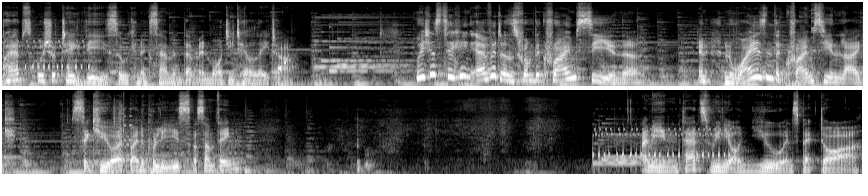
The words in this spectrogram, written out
Perhaps we should take these so we can examine them in more detail later. We're just taking evidence from the crime scene. And and why isn't the crime scene like secured by the police or something? I mean, that's really on you, Inspector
